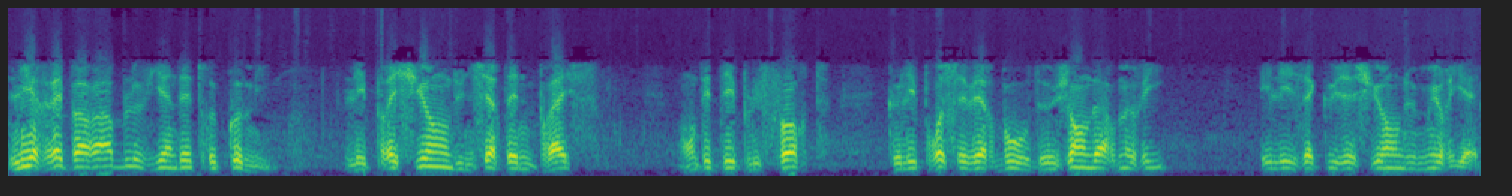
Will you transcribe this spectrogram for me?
l'irréparable vient d'être commis. Les pressions d'une certaine presse ont été plus fortes que les procès-verbaux de gendarmerie et les accusations de Muriel.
